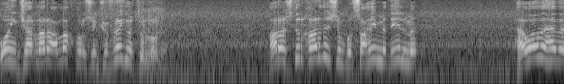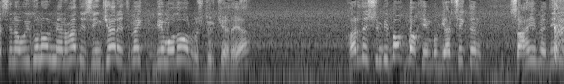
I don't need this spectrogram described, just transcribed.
O inkarları Allah korusun küfre götürür onu. Araştır kardeşim bu sahih mi değil mi? Heva ve hevesine uygun olmayan hadisi inkar etmek bir moda olmuş Türkiye'de ya. Kardeşim bir bak bakayım bu gerçekten sahih mi değil mi?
